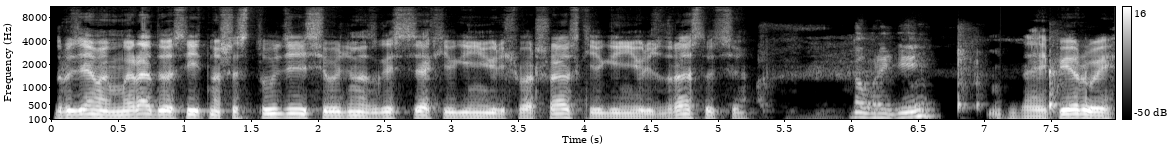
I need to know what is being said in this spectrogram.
Друзья мои, мы рады вас видеть в нашей студии. Сегодня у нас в гостях Евгений Юрьевич Варшавский. Евгений Юрьевич, здравствуйте. Добрый день. Да, и первый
